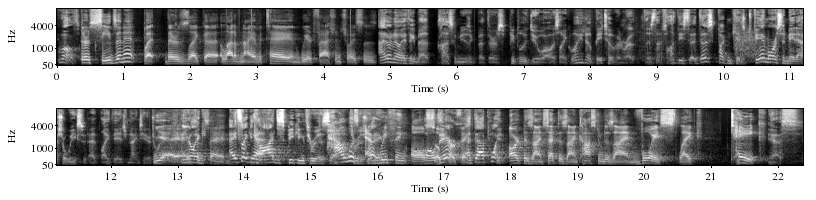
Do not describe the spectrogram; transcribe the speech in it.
Well, there's seeds in it, but there's like a, a lot of naivete and weird fashion choices. I don't know anything about classical music, but there's people who do always like, well, you know, Beethoven wrote this. There's all these those fucking kids. Van Morrison made Astral Weeks at like the age of 19 or 20. Yeah, yeah, and you're like, insane. it's like Yeah. God speaking through his. uh, How was his everything all, all so there perfect at that point? Art design, set design, costume design, voice, like take. Yes.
